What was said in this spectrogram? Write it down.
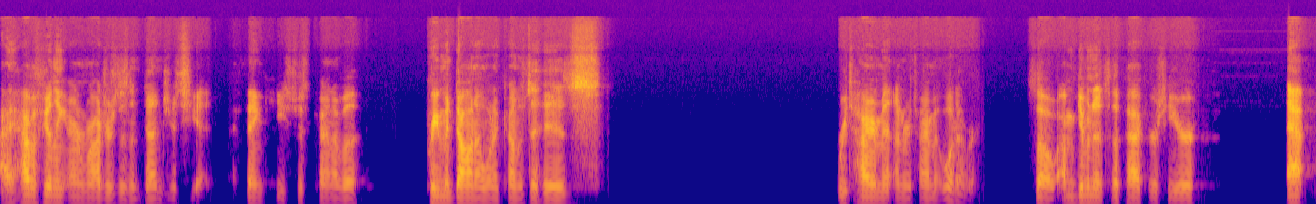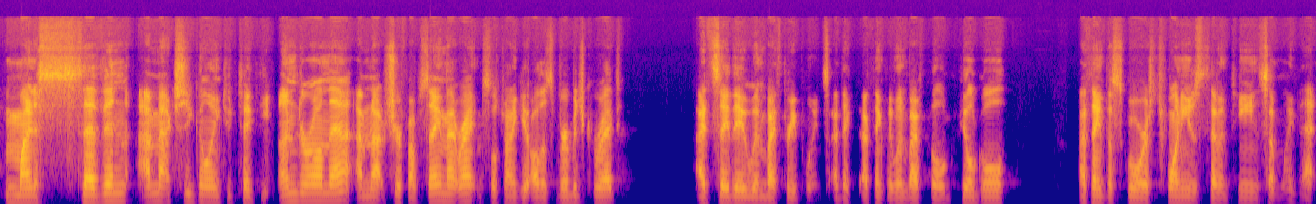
I have a feeling Aaron Rodgers isn't done just yet. I think he's just kind of a prima donna when it comes to his retirement, unretirement, whatever. So I'm giving it to the Packers here at minus seven. I'm actually going to take the under on that. I'm not sure if I'm saying that right. I'm still trying to get all this verbiage correct. I'd say they win by three points. I think I think they win by field field goal. I think the score is twenty to seventeen, something like that.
